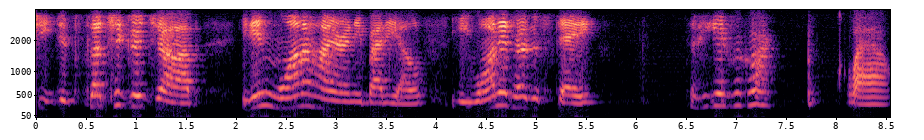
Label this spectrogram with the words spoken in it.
she did such a good job. He didn't want to hire anybody else. He wanted her to stay, so he gave her a car. Wow.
